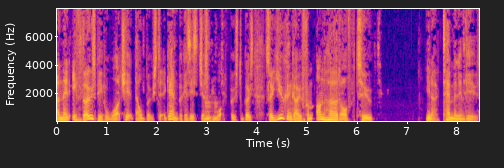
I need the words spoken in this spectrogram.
and then if those people watch it they'll boost it again because it's just mm-hmm. watch boost to boost. So you can go from unheard of to you know 10 million views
